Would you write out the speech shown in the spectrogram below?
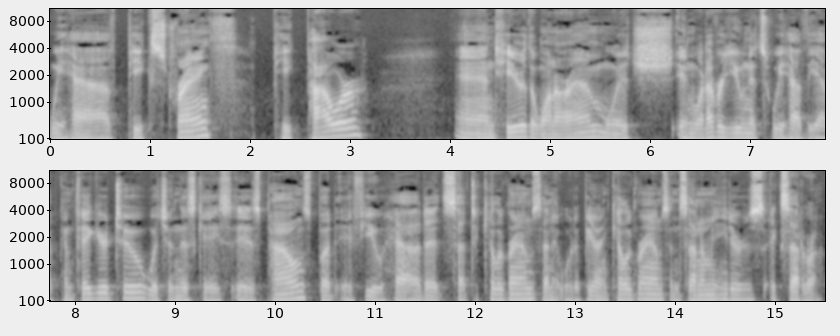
We have peak strength, peak power, and here the 1RM, which in whatever units we have the app configured to, which in this case is pounds, but if you had it set to kilograms, then it would appear in kilograms and centimeters, etc.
